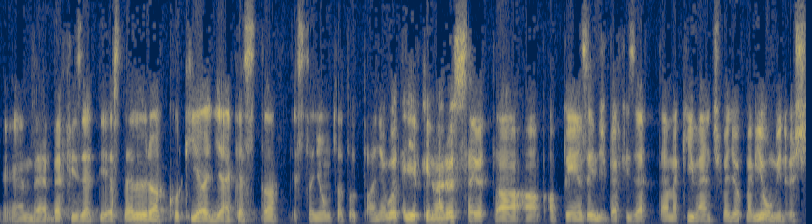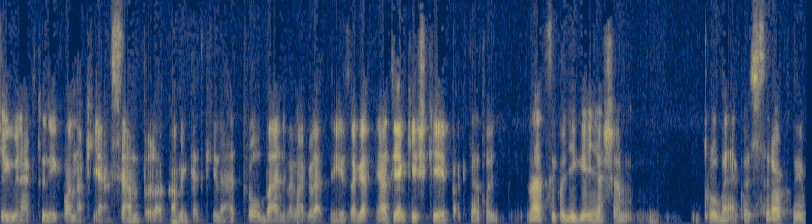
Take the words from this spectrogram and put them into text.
ember befizeti ezt előre, akkor kiadják ezt a, ezt a nyomtatott anyagot. Egyébként már összejött a, a, a pénz, én is befizettem, meg kíváncsi vagyok, meg jó minőségűnek tűnik, vannak ilyen szempölök, amiket ki lehet próbálni, meg meg lehet nézegetni. Hát ilyen kis képek, tehát hogy látszik, hogy igényesen próbálják összerakni.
